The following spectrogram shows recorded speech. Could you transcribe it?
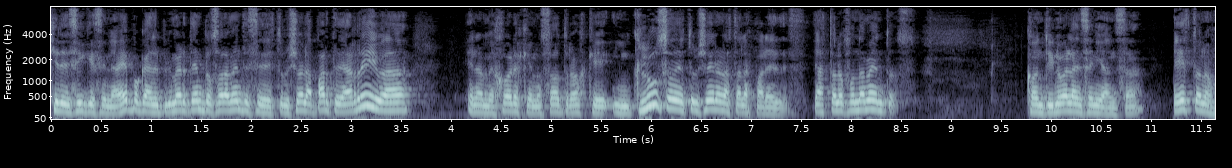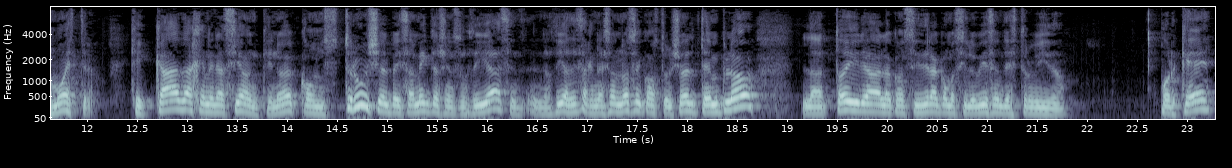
Quiere decir que si en la época del primer templo solamente se destruyó la parte de arriba, eran mejores que nosotros, que incluso destruyeron hasta las paredes y hasta los fundamentos. Continúa la enseñanza. Esto nos muestra que cada generación que no construye el Beis en sus días, en los días de esa generación no se construyó el templo, la Toira lo considera como si lo hubiesen destruido. ¿Por qué?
